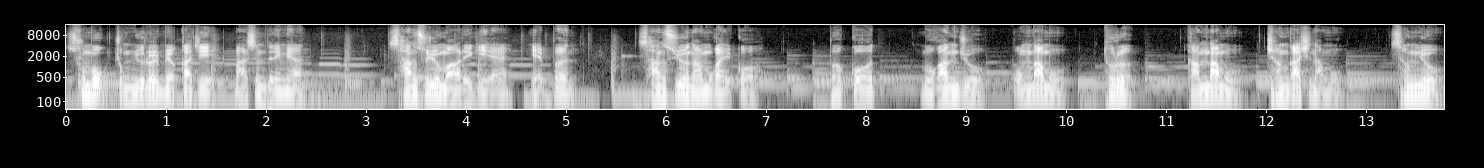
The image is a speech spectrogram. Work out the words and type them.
수목 종류를 몇 가지 말씀드리면 산수유 마을이기에 예쁜 산수유 나무가 있고 벚꽃, 모감주, 뽕나무, 두릅, 감나무, 청가시나무, 석류,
